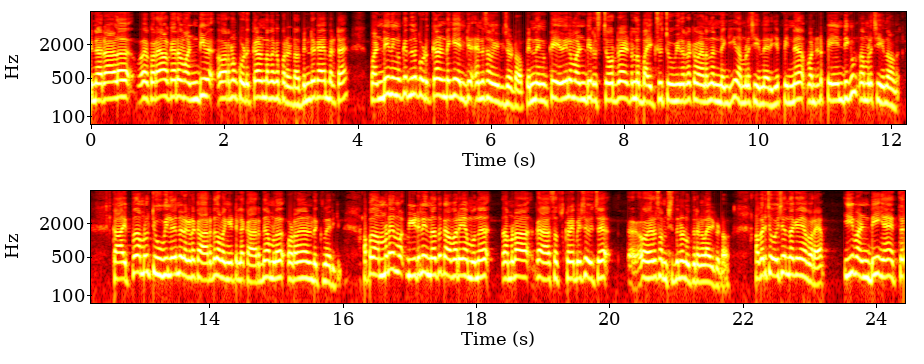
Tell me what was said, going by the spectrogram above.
പിന്നെ ഒരാൾ കുറേ ആൾക്കാർ വണ്ടി ഒരെണ്ണം കൊടുക്കാനുണ്ടെന്നൊക്കെ പറഞ്ഞിട്ടുണ്ട് പിന്നെ ഒരു കാര്യം പറ്റേ വണ്ടി നിങ്ങൾക്ക് എന്തെങ്കിലും കൊടുക്കാനുണ്ടെങ്കിൽ എനിക്ക് എന്നെ സമീപിച്ചോട്ടോ. പിന്നെ നിങ്ങൾക്ക് ഏതെങ്കിലും വണ്ടി റിസ്റ്റോർഡ് ആയിട്ടുള്ള ബൈക്ക്സ് ടൂ വീലറൊക്കെ വേണമെന്നുണ്ടെങ്കിൽ നമ്മൾ ചെയ്യുന്നതായിരിക്കും. പിന്നെ വണ്ടിയുടെ പെയിന്റിങ്ങും നമ്മൾ ചെയ്യുന്നതാണ്. ഇപ്പോൾ ഇപ്പൊ നമ്മൾ ടൂ വീലറിന് എടുക്കണം. കാറിന് തുടങ്ങിയിട്ടില്ല. കാറിന് നമ്മൾ ഉടനെ എടുക്കുന്നതായിരിക്കും. അപ്പോൾ നമ്മുടെ വീഡിയോയിൽ ഇന്നത്തെ കവർ ചെയ്യാൻ പോകുന്ന നമ്മുടെ സബ്സ്ക്രൈബേഴ്സ് ചോദിച്ച ഓരോ സംശയത്തിനുള്ള ഉത്തരങ്ങളായിരിക്കും കേട്ടോ അവർ ചോദിച്ചത് എന്തൊക്കെ ഞാൻ പറയാം. ഈ വണ്ടി ഞാൻ എത്ര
